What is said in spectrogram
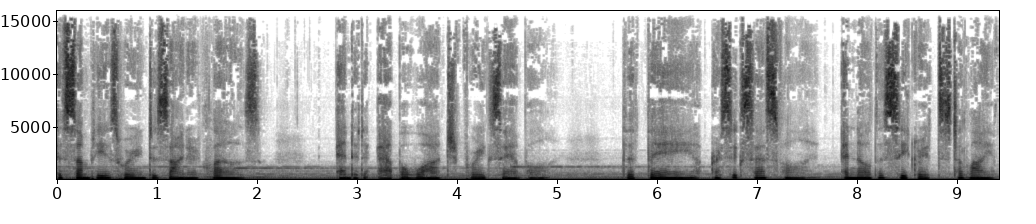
if somebody is wearing designer clothes and an Apple Watch, for example, that they are successful and know the secrets to life,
